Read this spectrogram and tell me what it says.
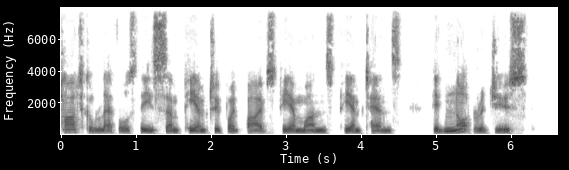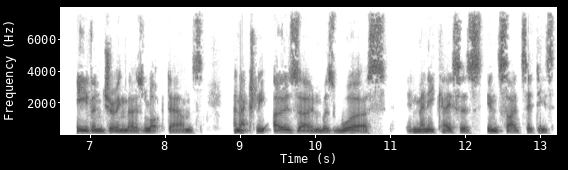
particle levels, these um, PM2.5s, PM1s, PM10s, did not reduce even during those lockdowns. And actually, ozone was worse in many cases inside cities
